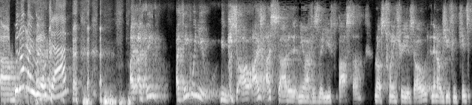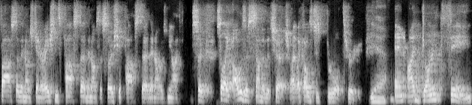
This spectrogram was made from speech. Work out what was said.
Um, You're not my real dad. I, I think I think when you, because I, I started at New Life as the youth pastor when I was 23 years old, and then I was youth and kids pastor, then I was generations pastor, then I was associate pastor, then I was New Life. So, so like I was a son of the church, right? Like I was just brought through. Yeah. And I don't think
